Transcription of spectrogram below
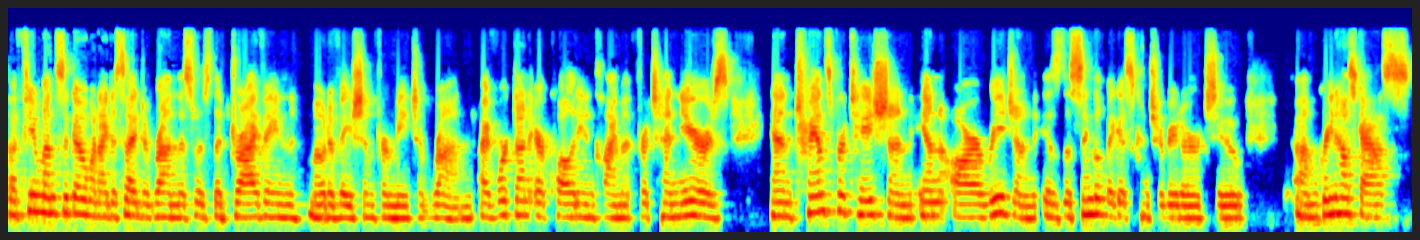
a few months ago when I decided to run, this was the driving motivation for me to run. I've worked on air quality and climate for 10 years and transportation in our region is the single biggest contributor to um, greenhouse gas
